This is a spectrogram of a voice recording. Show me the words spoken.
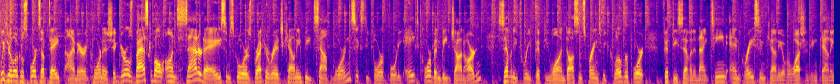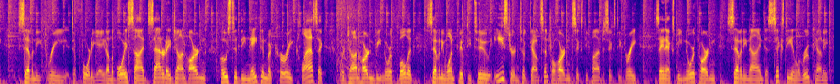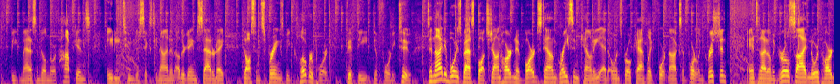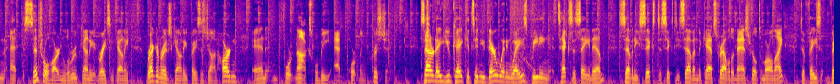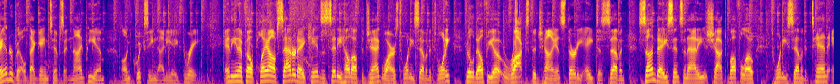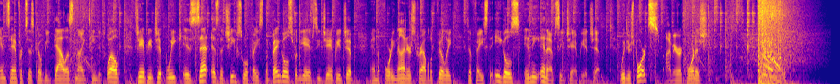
With your local sports update, I'm Eric Cornish. At girls basketball on Saturday, some scores Breckinridge County beat South Warren 64 48. Corbin beat John Hardin 73 51. Dawson Springs beat Cloverport 57 to 19, and Grayson County over Washington County 73 to 48. On the boys' side, Saturday John Hardin hosted the Nathan McCurry Classic, where John Hardin beat North Bullitt 71 52. Eastern took down Central Hardin 65 to 63. St. X beat North Hardin 79 to 60, and LaRue County beat Madisonville North Hopkins 82 to 69. In other games Saturday, Dawson Springs beat Cloverport 50 to 42. Tonight in boys basketball, it's John Hardin at Bardstown, Grayson County at Owensboro Catholic, Fort Knox at Portland Christian, and tonight on the girls' side, North Hardin at Central Hardin, LaRue County at Grayson County, Breckinridge County faces John Hardin, and Fort Knox will be at Portland Christian. Saturday, UK continued their winning ways, beating Texas A&M 76 to 67. The Cats travel to Nashville tomorrow night to face Vanderbilt. That game tips at 9 p.m. on Quixie 98.3. And the NFL playoffs Saturday, Kansas City held off the Jaguars 27 to 20. Philadelphia rocked the Giants 38 to 7. Sunday, Cincinnati shocked Buffalo 27 to 10 and San Francisco beat Dallas 19 to 12. Championship week is set as the Chiefs will face the Bengals for the AFC Championship and the 49ers travel to Philly to face the Eagles in the NFC Championship. With your sports, I'm Eric Cornish.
